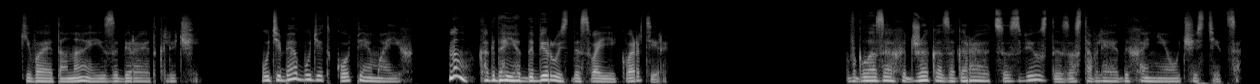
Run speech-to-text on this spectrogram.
— кивает она и забирает ключи. «У тебя будет копия моих. Ну, когда я доберусь до своей квартиры». В глазах Джека загораются звезды, заставляя дыхание участиться.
